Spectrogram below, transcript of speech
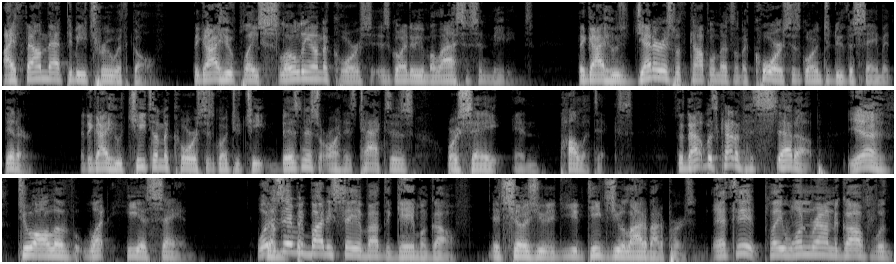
I found that to be true with golf. The guy who plays slowly on the course is going to be molasses in meetings. The guy who's generous with compliments on the course is going to do the same at dinner. And the guy who cheats on the course is going to cheat in business or on his taxes or say in politics. So that was kind of the setup Yeah. to all of what he is saying. What The- does everybody say about the game of golf? It shows you, it teaches you a lot about a person. That's it. Play one round of golf with,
